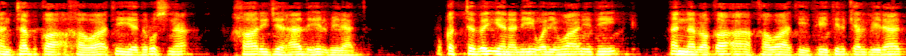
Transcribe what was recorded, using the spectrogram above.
أن تبقى أخواتي يدرسن خارج هذه البلاد. وقد تبين لي ولوالدي أن بقاء أخواتي في تلك البلاد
